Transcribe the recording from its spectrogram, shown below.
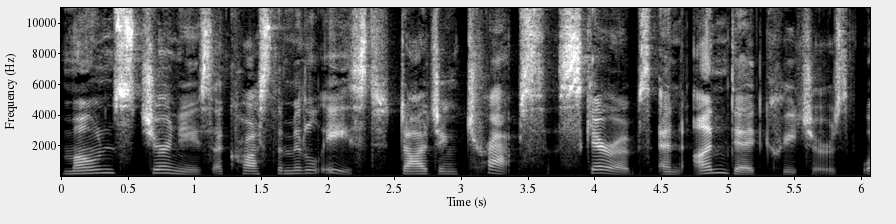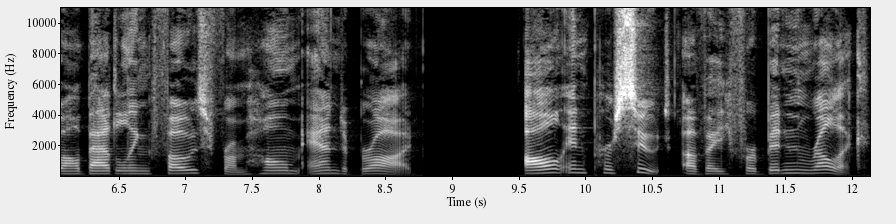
Moans journeys across the Middle East, dodging traps, scarabs, and undead creatures while battling foes from home and abroad, all in pursuit of a forbidden relic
